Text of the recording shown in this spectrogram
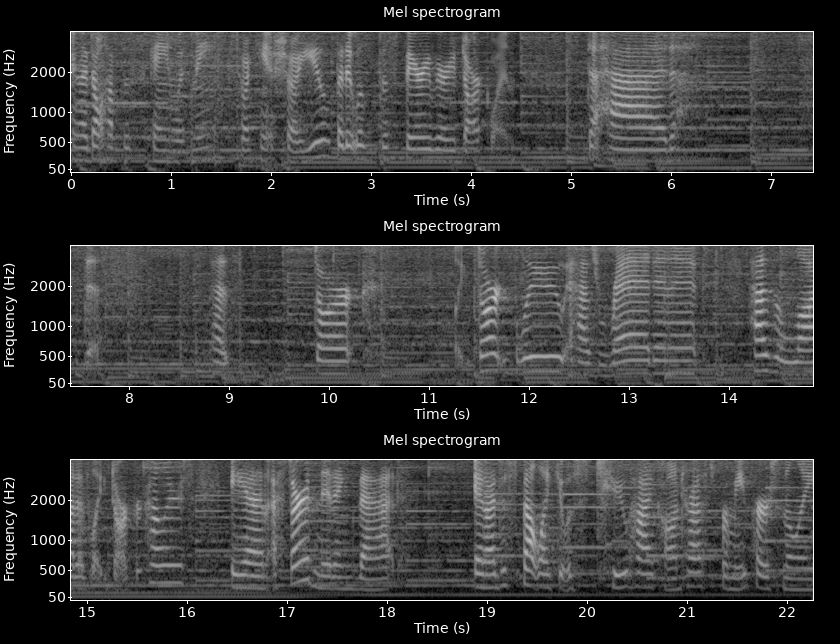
and I don't have the skein with me, so I can't show you, but it was this very, very dark one that had this. It has dark, dark blue, it has red in it, has a lot of like darker colors. And I started knitting that and I just felt like it was too high contrast for me personally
